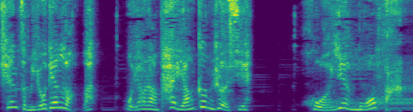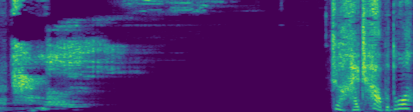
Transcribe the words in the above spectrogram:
天怎么有点冷了？我要让太阳更热些。火焰魔法，这还差不多。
